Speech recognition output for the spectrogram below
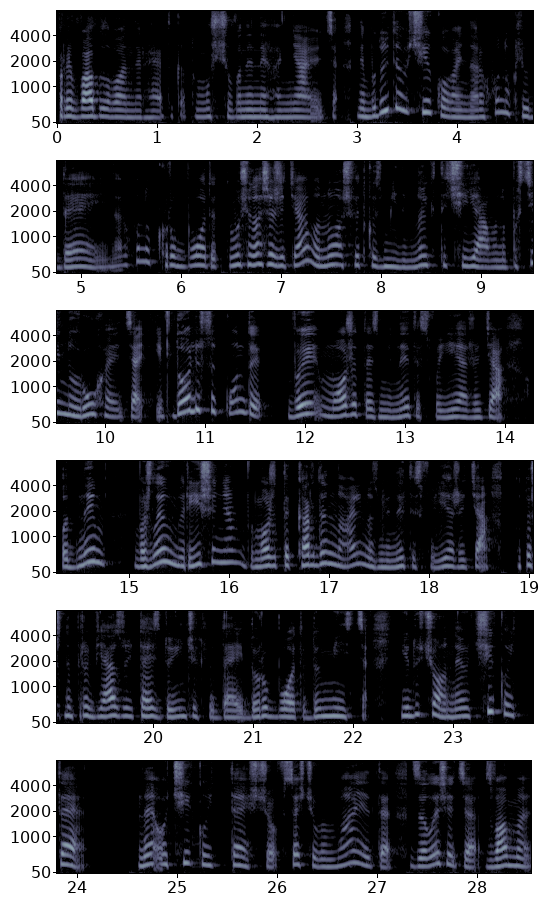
приваблива енергетика, тому що вони не ганяються. Не будуйте очікувань на рахунок людей, на рахунок роботи, тому що наше життя воно швидко змінне, воно як течія, воно постійно рухається, і в долю секунди ви можете змінити своє життя. Одним важливим рішенням ви можете кардинально змінити своє життя. Отож, не прив'язуйтесь до інших людей, до роботи, до місця, ні до чого. Не очікуйте, не очікуйте, що все, що ви маєте, залишиться з вами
